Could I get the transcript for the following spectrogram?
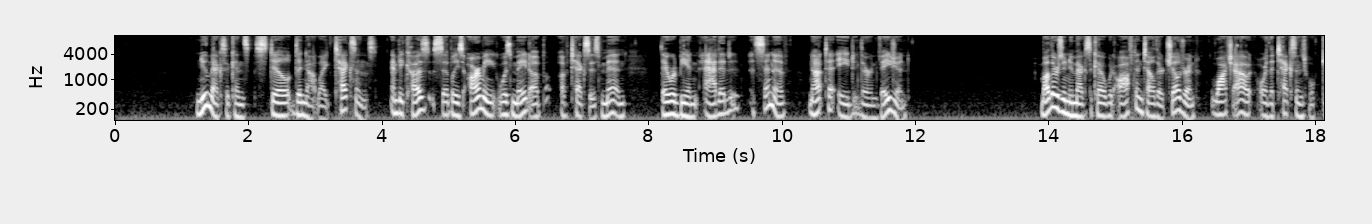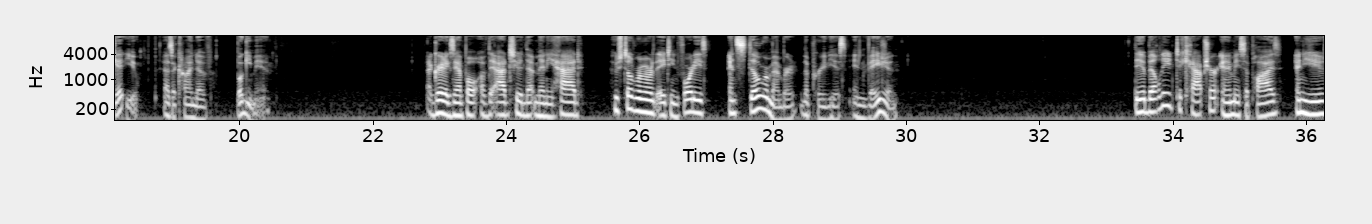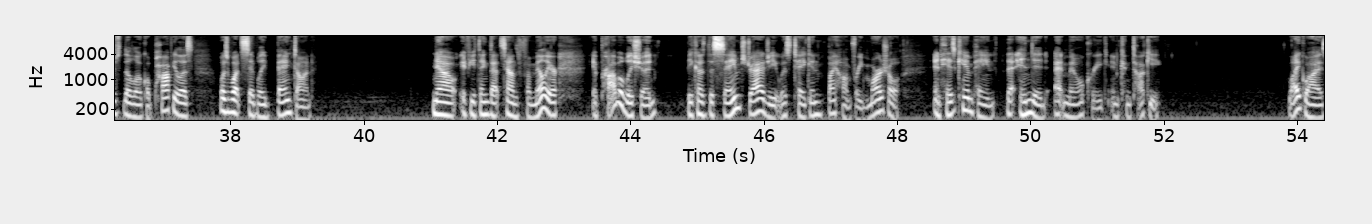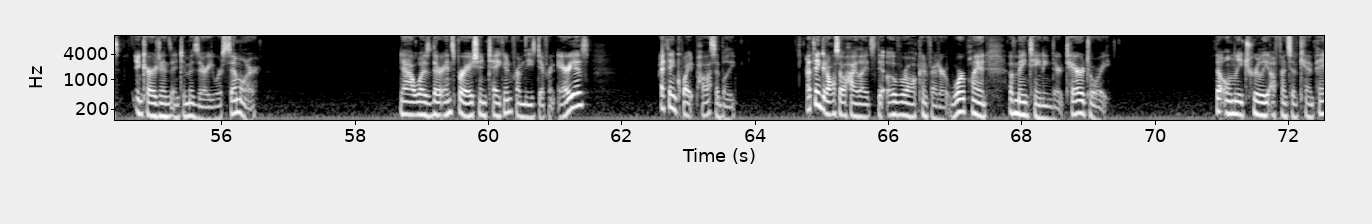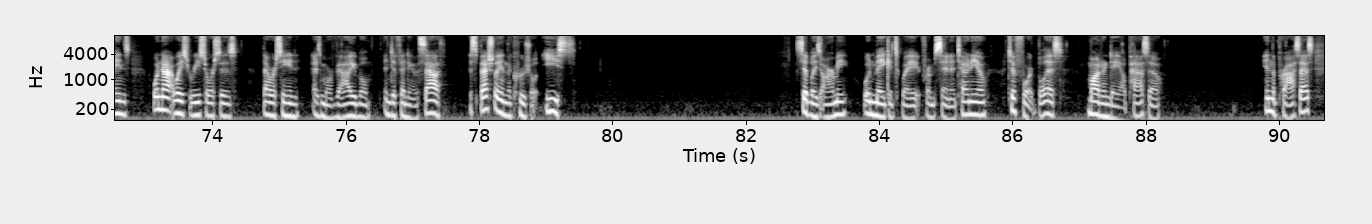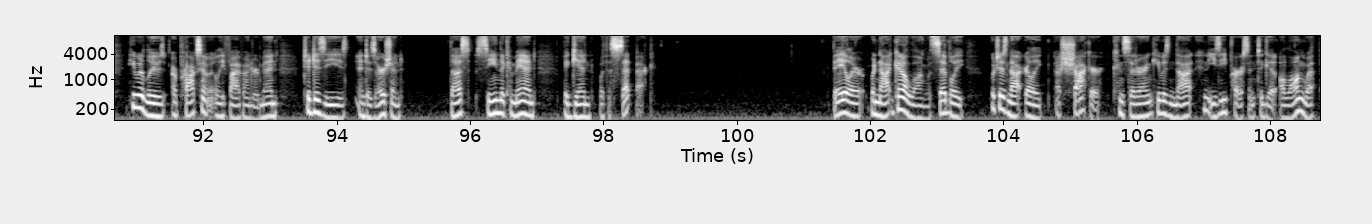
New Mexicans still did not like Texans, and because Sibley's army was made up of Texas men, there would be an added incentive not to aid their invasion. Mothers in New Mexico would often tell their children, Watch out, or the Texans will get you, as a kind of boogeyman. A great example of the attitude that many had who still remember the 1840s and still remember the previous invasion. The ability to capture enemy supplies and use the local populace was what Sibley banked on. Now, if you think that sounds familiar, it probably should, because the same strategy was taken by Humphrey Marshall in his campaign that ended at Middle Creek in Kentucky. Likewise, incursions into Missouri were similar. Now, was their inspiration taken from these different areas? I think quite possibly. I think it also highlights the overall Confederate war plan of maintaining their territory. The only truly offensive campaigns would not waste resources that were seen as more valuable in defending the South, especially in the crucial East. Sibley's army would make its way from San Antonio to Fort Bliss, modern day El Paso. In the process, he would lose approximately 500 men to disease and desertion, thus seeing the command begin with a setback. Baylor would not get along with Sibley, which is not really a shocker considering he was not an easy person to get along with.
